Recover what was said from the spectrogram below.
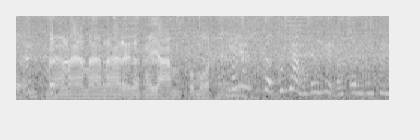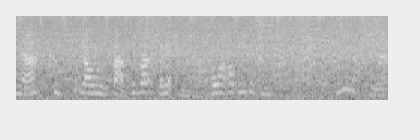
ผมมามามามาเดี๋ยวจะพยายามโปรโมทให้เกือบทุกอย่างมันเป็นเหตุบังเอิญจริงๆนะ คือพวกเราหลุดปากพูดว่าเราอยากขี่ม้าเพราะว่าอ้อเพิ่งไปขี่ม้ามาเฮ้ยอยากขี่นะ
